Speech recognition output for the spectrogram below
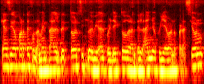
que han sido parte fundamental de todo el ciclo de vida del proyecto durante el año que lleva en operación.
